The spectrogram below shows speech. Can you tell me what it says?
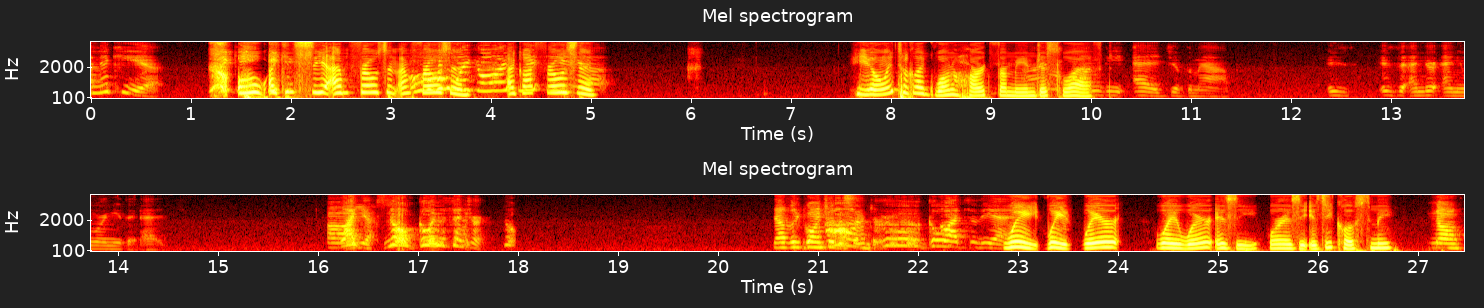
a Nikki? Oh, I can see it. I'm frozen. I'm Oh frozen. my gosh, I got Nikki. frozen. He only took like one heart from me and just I'm on left. the edge of the map. Is is the ender anywhere near the edge? Uh, what? Yes. No, go in the center. No. Now they're going to the Oh, center. Go out to the edge. Wait, wait, where? Wait, where is he? Where is he? Is he close to me? No,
